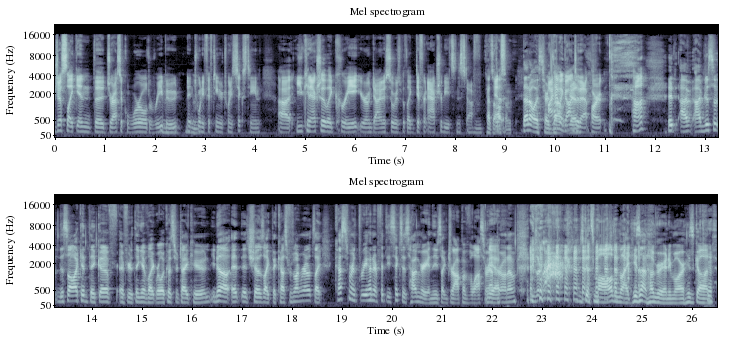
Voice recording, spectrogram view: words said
just like in the Jurassic World reboot in Mhm. 2015 or 2016, uh, you can actually like create your own dinosaurs with like different attributes and stuff. That's It's- awesome. that always turns out. I haven't gotten to that part, huh? It, I'm, I'm just this is all I can think of if you're thinking of like roller coaster tycoon. You know, it, it shows like the customers walking around. It's like customer 356 is hungry, and they just like drop a velociraptor Yeah. on him. And he's like, "Rah!" He just gets mauled, and like he's not hungry anymore. He's gone.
